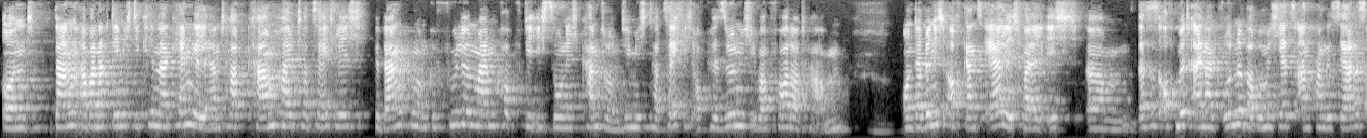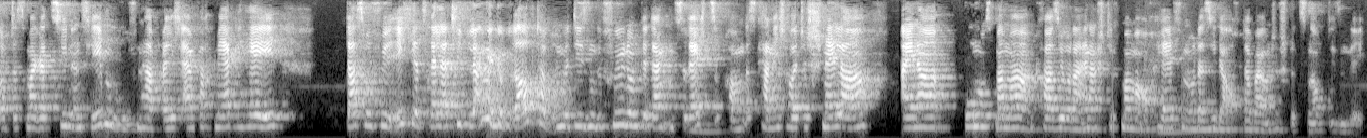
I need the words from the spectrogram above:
Und dann, aber nachdem ich die Kinder kennengelernt habe, kamen halt tatsächlich Gedanken und Gefühle in meinem Kopf, die ich so nicht kannte und die mich tatsächlich auch persönlich überfordert haben. Und da bin ich auch ganz ehrlich, weil ich, ähm, das ist auch mit einer Gründe, warum ich jetzt Anfang des Jahres auch das Magazin ins Leben gerufen habe, weil ich einfach merke, hey, das, wofür ich jetzt relativ lange gebraucht habe, um mit diesen Gefühlen und Gedanken zurechtzukommen, das kann ich heute schneller einer Bonusmama quasi oder einer Stiefmama auch helfen oder sie da auch dabei unterstützen auf diesem Weg.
